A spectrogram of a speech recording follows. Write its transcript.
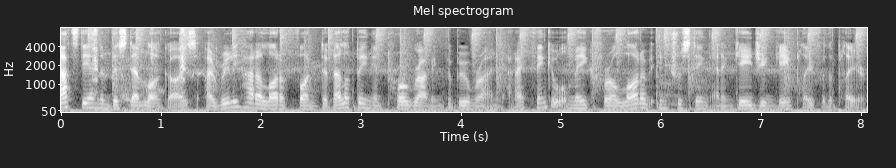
That's the end of this devlog guys. I really had a lot of fun developing and programming the boomerang and I think it will make for a lot of interesting and engaging gameplay for the player.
